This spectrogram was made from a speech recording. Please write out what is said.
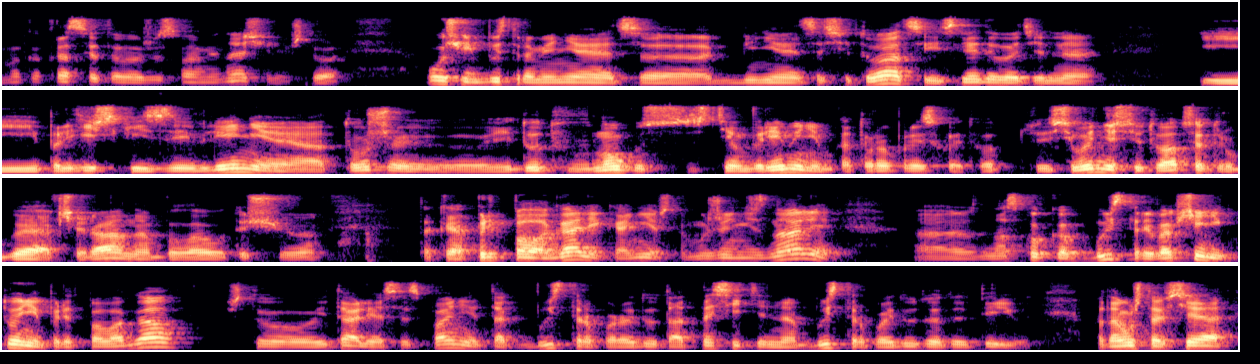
Мы как раз с этого же с вами начали, что очень быстро меняется, меняется ситуация, и, следовательно, и политические заявления тоже идут в ногу с тем временем, которое происходит. Вот сегодня ситуация другая, вчера она была вот еще такая. Предполагали, конечно, мы же не знали, а, насколько быстро, и вообще никто не предполагал, что Италия с Испанией так быстро пройдут, относительно быстро пройдут этот период. Потому что вся,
